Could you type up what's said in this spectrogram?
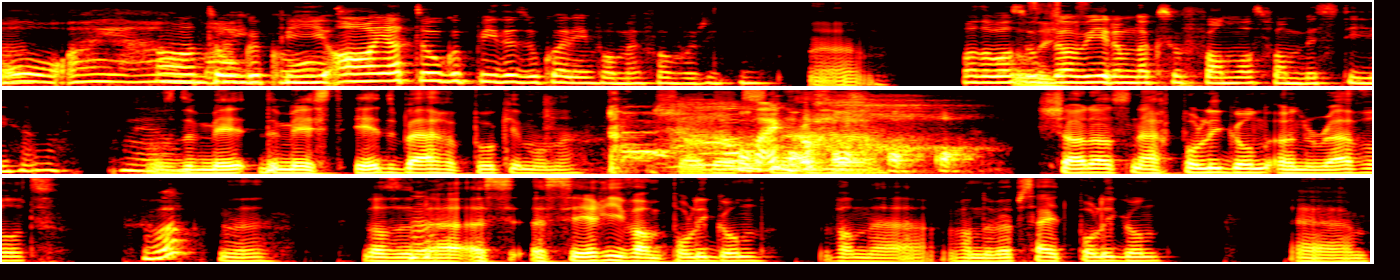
Oh, ah ja. Oh, Togepi. Oh ja, Togepi, dat is ook wel een van mijn favorieten. Ja, Maar dat was Dat ook dan weer omdat ik zo fan was van Misty. hè. Ja. dat is de, me- de meest eetbare Pokémon. Hè. Shoutouts, Oh my naar, God. eh, shoutouts naar Polygon Unraveled. Wat? Eh, dat is een, Huh? eh, een, serie van Polygon, van, eh, van de website Polygon. En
